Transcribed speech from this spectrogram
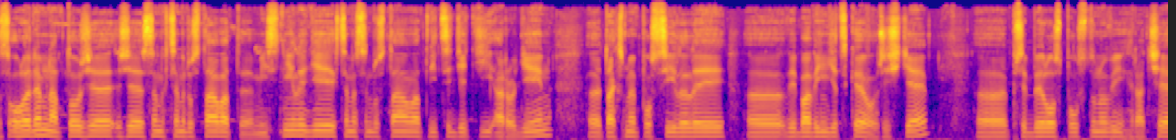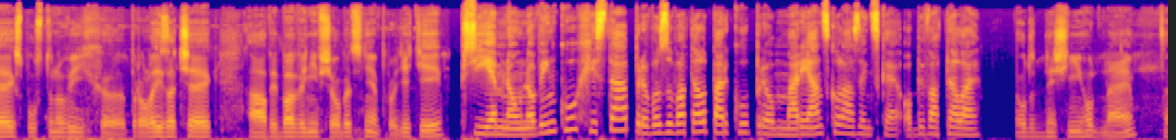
S ohledem na to, že, že sem chceme dostávat místní lidi, chceme sem dostávat více dětí a rodin, eh, tak jsme posílili eh, vybavení dětského hřiště. Eh, přibylo spoustu nových hraček, spoustu nových prolejzaček a vybavení všeobecně pro děti. Příjemnou novinku chystá provozovatel parku pro mariánsko-lázeňské obyvatele. Od dnešního dne, eh,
